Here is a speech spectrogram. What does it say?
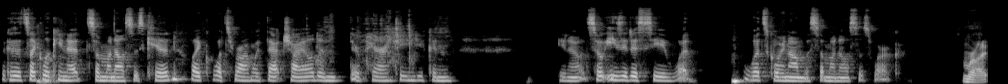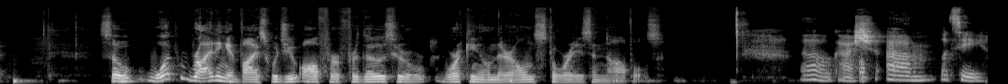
because it's like looking at someone else's kid, like what's wrong with that child and their parenting. You can, you know, it's so easy to see what what's going on with someone else's work. Right. So, what writing advice would you offer for those who are working on their own stories and novels? Oh gosh, um, let's see.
